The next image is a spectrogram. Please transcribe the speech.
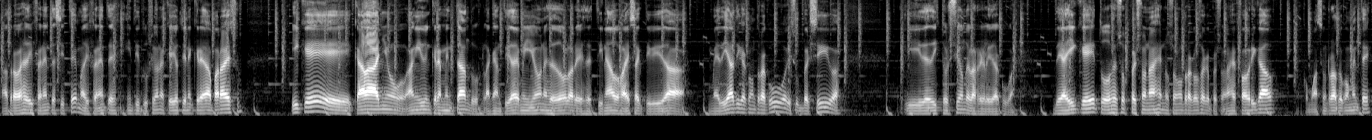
a través de diferentes sistemas, diferentes instituciones que ellos tienen creadas para eso y que eh, cada año han ido incrementando la cantidad de millones de dólares destinados a esa actividad mediática contra Cuba y subversiva y de distorsión de la realidad cubana. De ahí que todos esos personajes no son otra cosa que personajes fabricados, como hace un rato comenté,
